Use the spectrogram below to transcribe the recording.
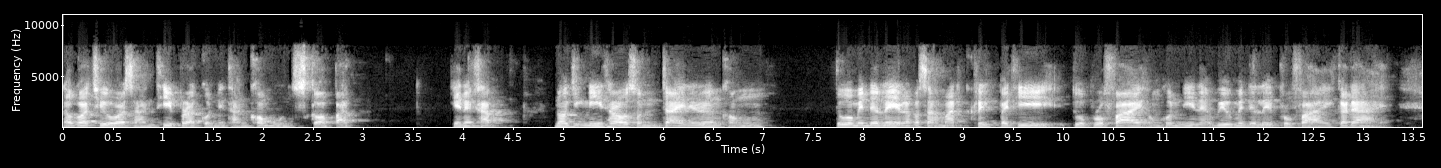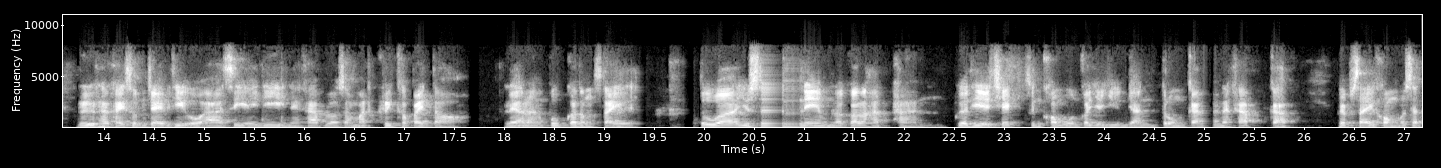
แล้วก็ชื่อวารสารที่ปรากฏในฐานข้อมูล scopus เห็นนะครับ นอกจากนี้ถ้าเราสนใจในเรื่องของ ตัวเมนเดเล่เราก็สามารถคลิกไปที่ตัวโปรไฟล์ของคนนี้นะ View Mendeley Profile ก็ได้ หรือถ้าใครสนใจวิธี ORCID นะครับ เราสามารถคลิกเข้าไปต่อ แล้วหลังปุ๊บก็ต้องใส่ตัว username แล้วก็รหัสผ่าน เพื่อที่จะเช็ค ซึ่งข้อมูลก็จะยืนยันตรงกันนะครับ กับเว็บไซต์ของบริษัท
